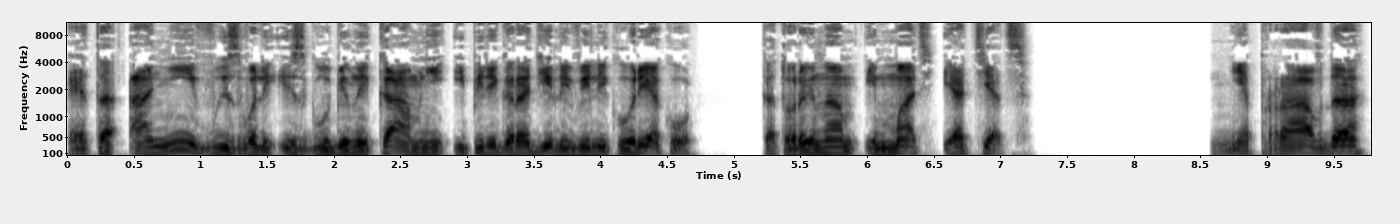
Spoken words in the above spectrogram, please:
Это они вызвали из глубины камни и перегородили великую реку, которые нам и мать, и отец. Неправда.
